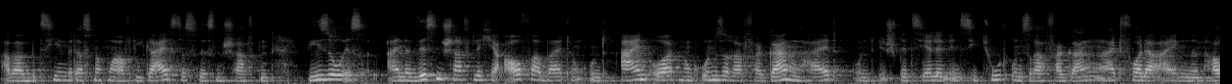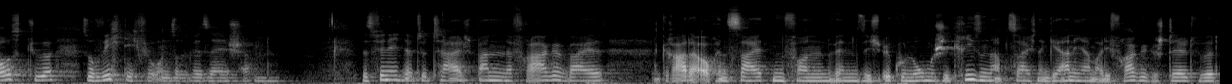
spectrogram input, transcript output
Aber beziehen wir das nochmal auf die Geisteswissenschaften. Wieso ist eine wissenschaftliche Aufarbeitung und Einordnung unserer Vergangenheit und speziell im Institut unserer Vergangenheit vor der eigenen Haustür so wichtig für unsere Gesellschaft? Das finde ich eine total spannende Frage, weil gerade auch in Zeiten von, wenn sich ökonomische Krisen abzeichnen, gerne ja mal die Frage gestellt wird,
